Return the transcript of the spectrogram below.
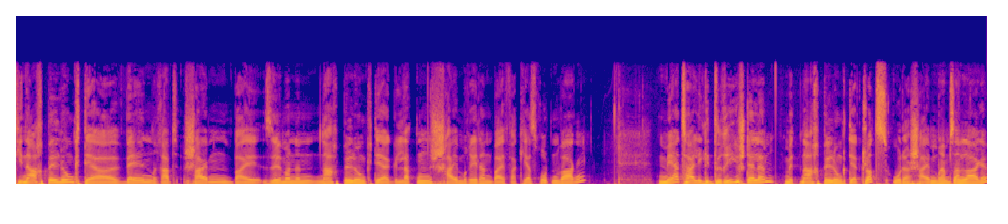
Die Nachbildung der Wellenradscheiben bei silbernen, Nachbildung der glatten Scheibenrädern bei verkehrsroten Wagen, mehrteilige Driehgestelle mit Nachbildung der Klotz- oder Scheibenbremsanlage,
